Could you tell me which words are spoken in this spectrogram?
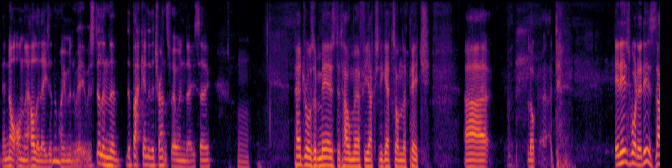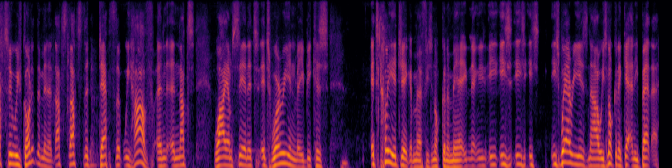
they're not on their holidays at the moment. It was still in the the back end of the transfer window. So, hmm. Pedro's amazed at how Murphy actually gets on the pitch. Uh, look. It is what it is. That's who we've got at the minute. That's that's the depth that we have, and and that's why I'm saying it's it's worrying me because it's clear Jacob Murphy's not going to make. He's he's he's he's where he is now. He's not going to get any better.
